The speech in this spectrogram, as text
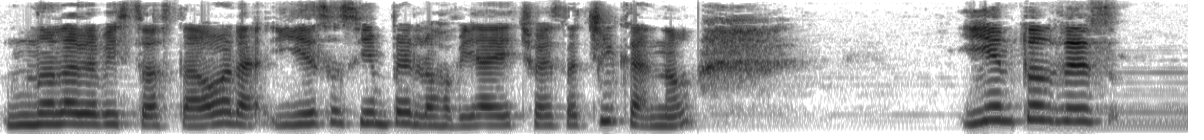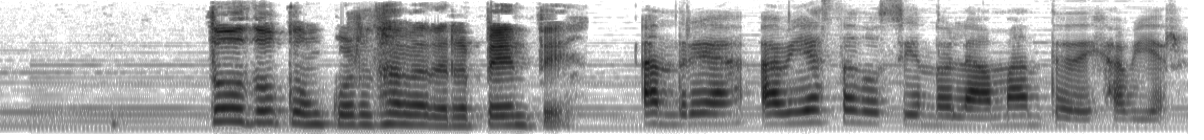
no la había visto hasta ahora y eso siempre lo había hecho esta chica, ¿no? Y entonces todo concordaba de repente. Andrea había estado siendo la amante de Javier.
